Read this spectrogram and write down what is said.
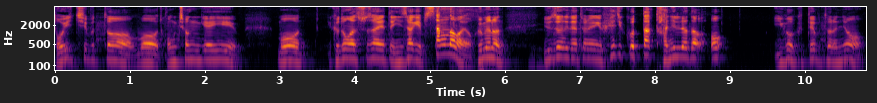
도이치부터 뭐 공천 개입 뭐 그동안 수사했던 인사 개입 싹 나와요. 그러면은 윤석열 대통령이 회짓고 딱 다니려다 어 이거 그때부터는요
